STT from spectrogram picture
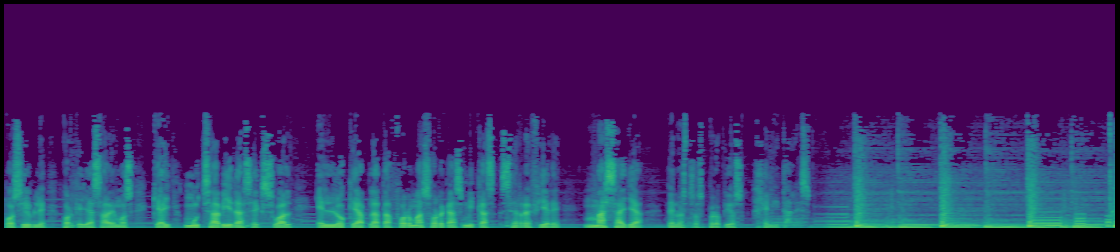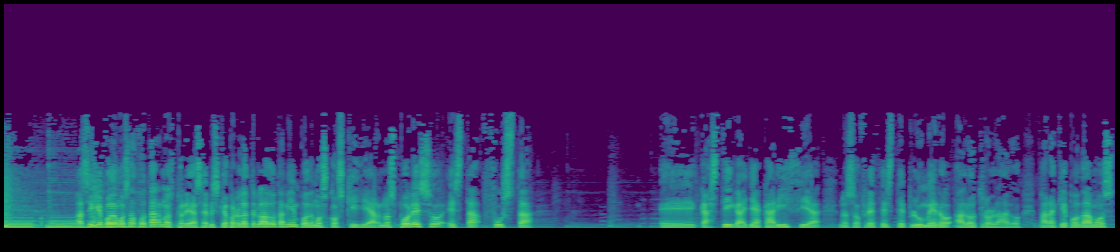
posible porque ya sabemos que hay mucha vida sexual en lo que a plataformas orgásmicas se refiere más allá de nuestros propios genitales. Así que podemos azotarnos, pero ya sabéis que por el otro lado también podemos cosquillearnos. Por eso esta fusta eh, castiga y acaricia nos ofrece este plumero al otro lado, para que podamos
